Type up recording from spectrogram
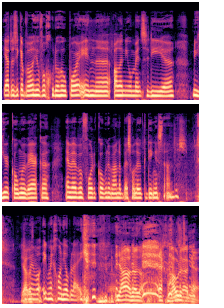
ja, dus ik heb wel heel veel goede hoop hoor in eh, alle nieuwe mensen die eh, nu hier komen werken. En we hebben voor de komende maanden best wel leuke dingen staan. Dus Ja, ik, ben wel, ik ben gewoon heel blij. ja nou, nou, echt houd het. Ja. Ja.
